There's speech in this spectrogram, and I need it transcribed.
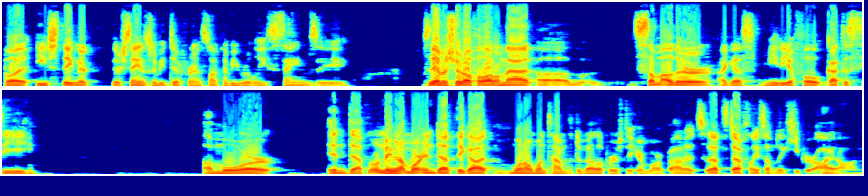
But each thing they're they're saying is going to be different. It's not going to be really samey. So they haven't showed off a lot on that. Uh, some other, I guess, media folk got to see a more in depth, or maybe not more in depth. They got one on one time with the developers to hear more about it. So that's definitely something to keep your eye on.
